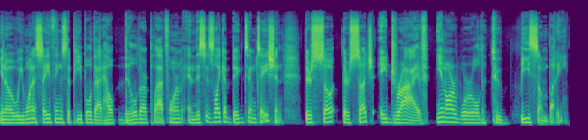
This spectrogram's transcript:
You know, we want to say things to people that help build our platform and this is like a big temptation. There's so there's such a drive in our world to be somebody.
